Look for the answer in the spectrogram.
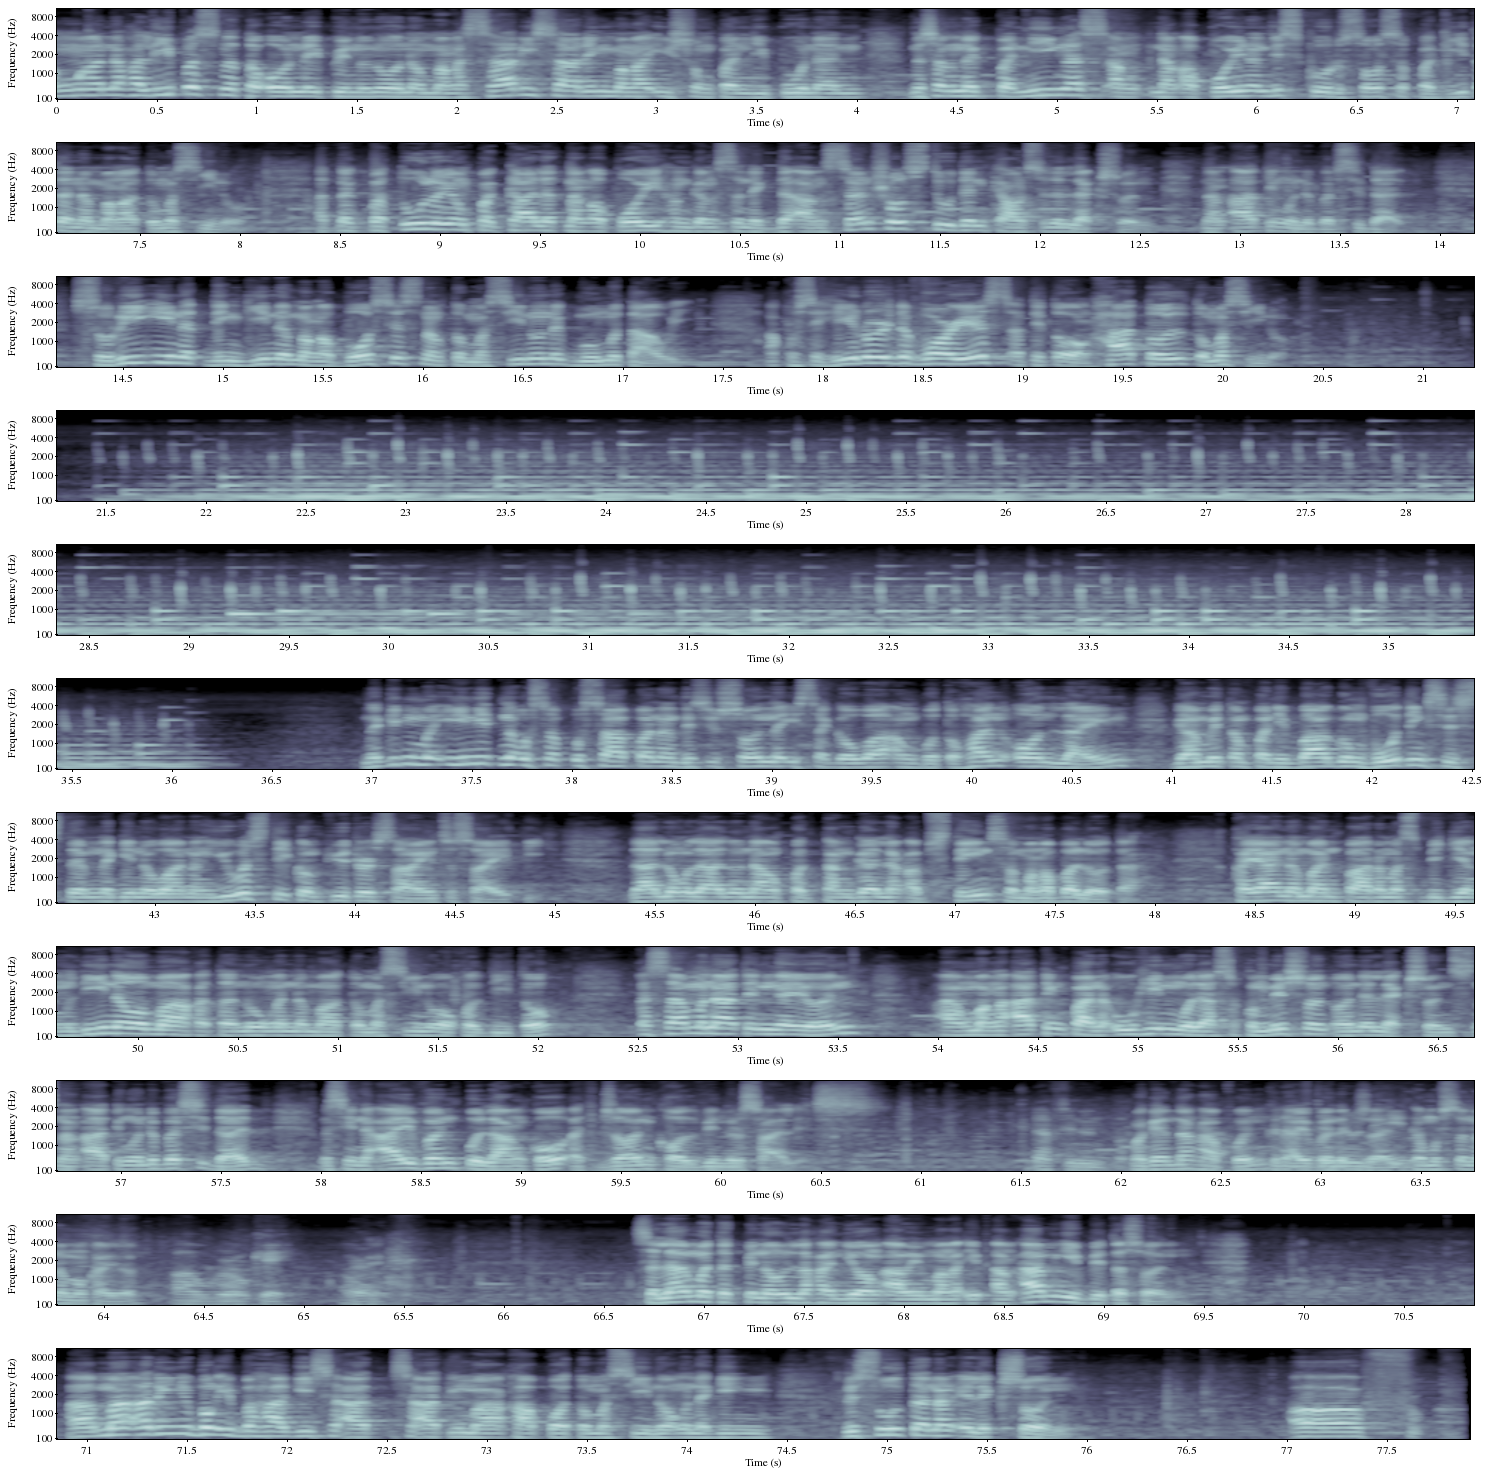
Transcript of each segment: Ang mga nakalipas na taon ay pinuno ng mga sari-saring mga isyong panlipunan na siyang nagpaningas ang, ng apoy ng diskurso sa pagitan ng mga Tomasino at nagpatuloy ang pagkalat ng apoy hanggang sa nagdaang Central Student Council election ng ating universidad. Suriin at dinggin ng mga boses ng Tomasino nagmumutawi. Ako si Haylor Devorius at ito ang Hatol Tomasino. Naging mainit na usap-usapan ang desisyon na isagawa ang botohan online gamit ang panibagong voting system na ginawa ng UST Computer Science Society, lalong-lalo na ang pagtanggal ng abstain sa mga balota. Kaya naman para mas bigyang linaw ang mga katanungan ng mga Tomasino okol dito, kasama natin ngayon ang mga ating panauhin mula sa Commission on Elections ng ating universidad na sina Ivan Pulanco at John Colvin Rosales. Good afternoon po. Magandang hapon, Good Ivan at John. Kamusta naman kayo? Uh, we're okay. Okay. Salamat at pinaunlakan niyo ang aming mga ang aming imbitasyon. Ah, maaari niyo bang ibahagi sa at, sa ating mga kapwa Tomasino ang naging resulta ng eleksyon? Uh,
